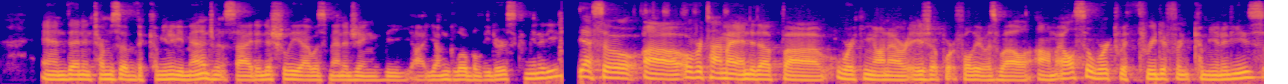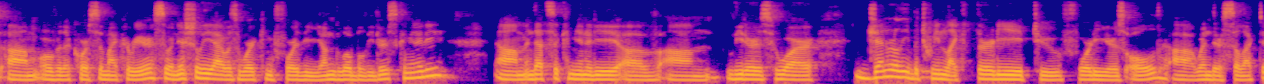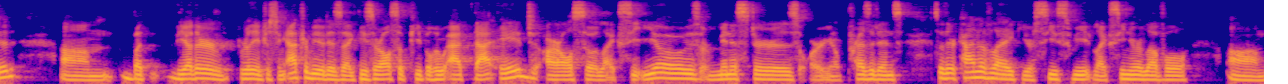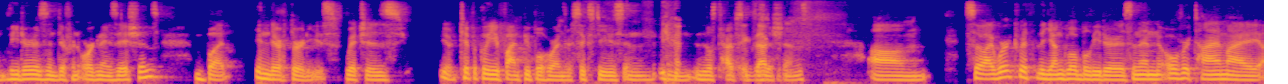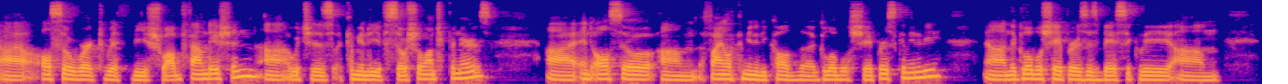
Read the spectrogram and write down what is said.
And then in terms of the community management side, initially I was managing the uh, Young Global Leaders community. Yeah, so uh, over time I ended up uh, working on our Asia portfolio as well. Um, I also worked with three different communities um, over the course of my career. So initially I was working for the Young Global Leaders community, um, and that's a community of um, leaders who are generally between like 30 to 40 years old uh, when they're selected. Um, but the other really interesting attribute is like these are also people who at that age are also like CEOs or ministers or you know presidents. So they're kind of like your C-suite, like senior level um, leaders in different organizations, but in their 30s, which is you know typically you find people who are in their 60s in, in, in those types of exactly. positions. Um, so I worked with the young global leaders, and then over time, I uh, also worked with the Schwab Foundation, uh, which is a community of social entrepreneurs, uh, and also um, a final community called the Global Shapers community. Uh, the Global Shapers is basically um,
